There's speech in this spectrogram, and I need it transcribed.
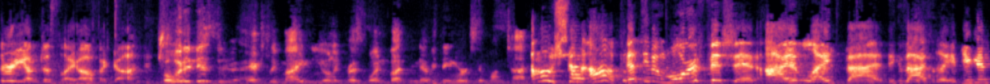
three, I'm just like, oh my god. Well, what it is, actually, mine you only press one button and everything works at one time. Oh, shut up! That's even more efficient. I like that exactly. If you could,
